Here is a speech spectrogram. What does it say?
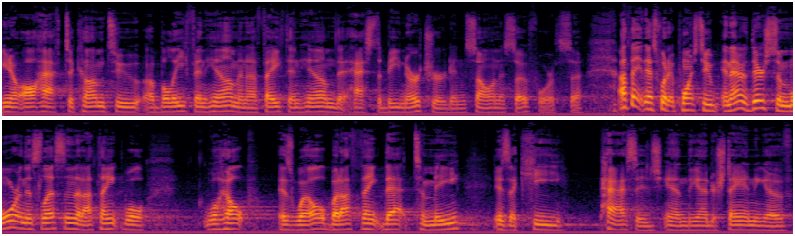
you know, all have to come to a belief in Him and a faith in Him that has to be nurtured and so on and so forth. So I think that's what it points to. And there, there's some more in this lesson that I think will, will help as well. But I think that to me is a key passage in the understanding of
